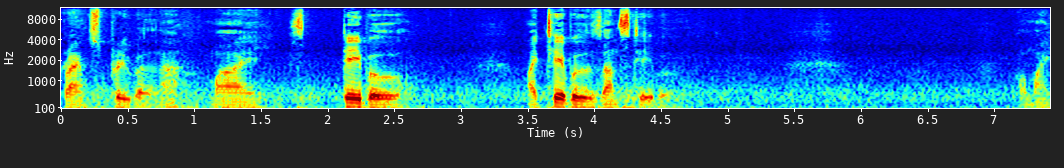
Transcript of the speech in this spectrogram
Rhymes pretty well nah? my table my table is unstable. Or my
